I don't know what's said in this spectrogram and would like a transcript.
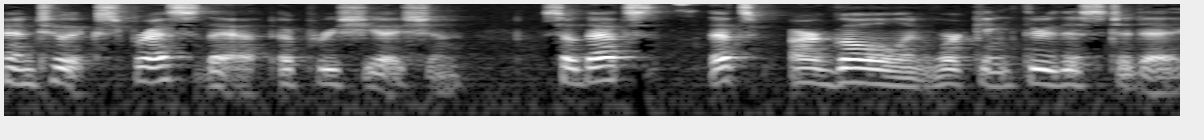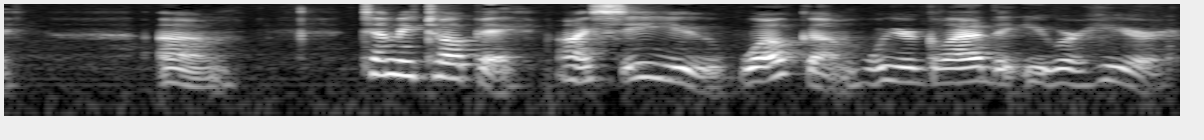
and to express that appreciation. So that's that's our goal in working through this today. Um, Temitope, I see you. Welcome. We are glad that you are here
